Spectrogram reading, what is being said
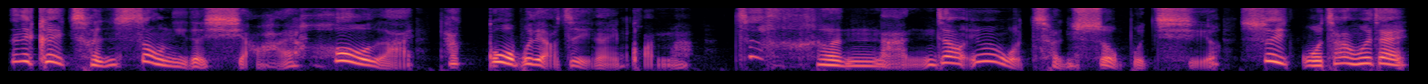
那你可以承受你的小孩后来他过不了自己那一关吗？这很难，你知道，因为我承受不起哦，所以我常常会在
